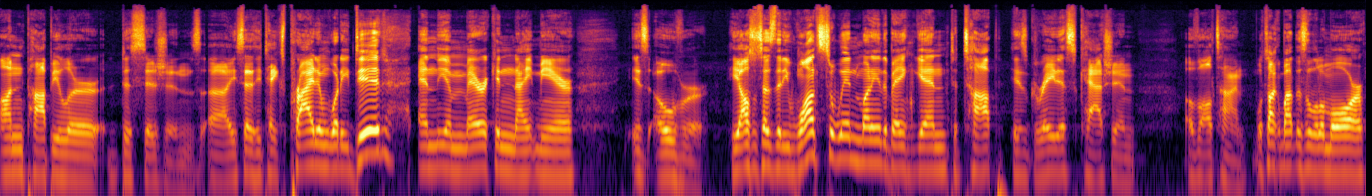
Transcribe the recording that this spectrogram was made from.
unpopular decisions. Uh, he says he takes pride in what he did, and the American nightmare is over. He also says that he wants to win Money in the Bank again to top his greatest cash in of all time. We'll talk about this a little more.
